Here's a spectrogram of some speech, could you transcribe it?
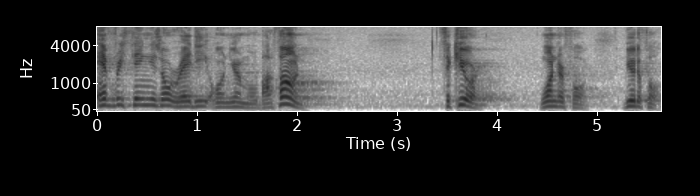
everything is already on your mobile phone. Secure, wonderful, beautiful.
